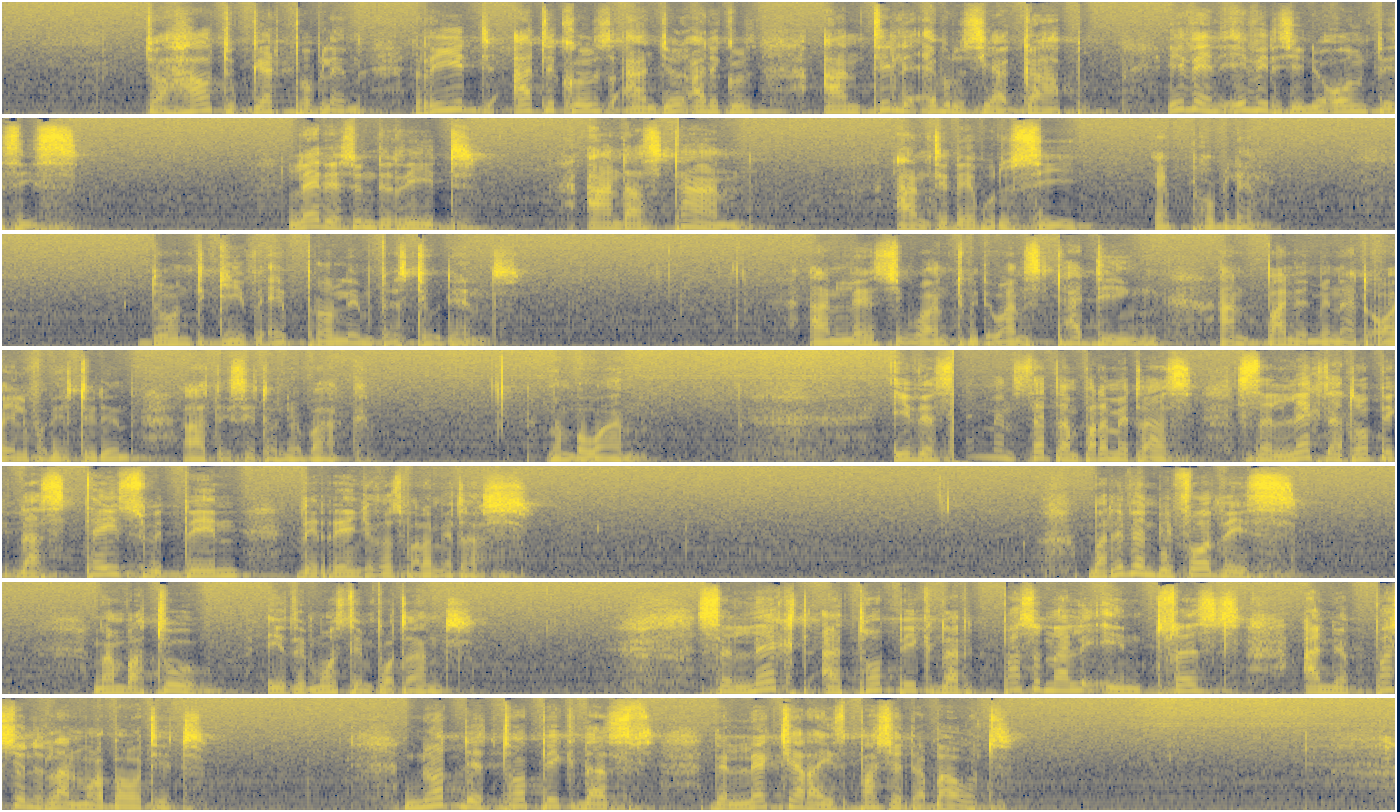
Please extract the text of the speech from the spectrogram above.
to how to get problems. Read articles and journal articles until they're able to see a gap. Even if it is in your own thesis. Let the student read, understand, until they're able to see a problem. Don't give a problem to students unless you want to be the one studying and burn the midnight oil for the student as they sit on your back. Number one. If the assignment set some parameters, select a topic that stays within the range of those parameters. But even before this, number two is the most important. Select a topic that personally interests and you're passionate to learn more about it. Not the topic that the lecturer is passionate about.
